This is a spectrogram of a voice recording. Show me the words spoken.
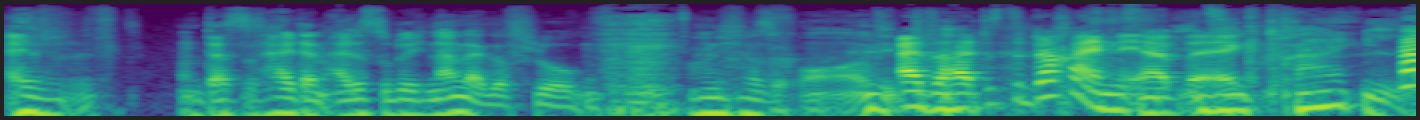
Also, und das ist halt dann alles so durcheinander geflogen. Und ich war so, oh, wie, Also hattest du doch einen wie Airbag. peinlich.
